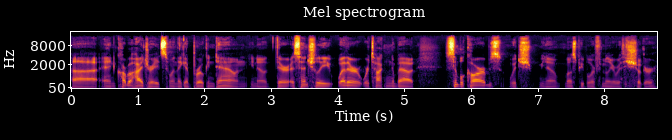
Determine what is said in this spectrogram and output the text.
Uh, and carbohydrates, when they get broken down, you know, they're essentially, whether we're talking about simple carbs, which, you know, most people are familiar with sugar,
